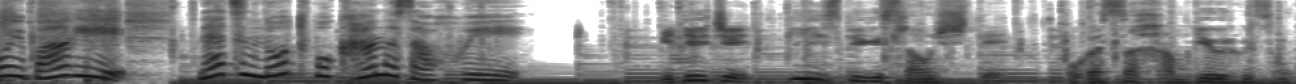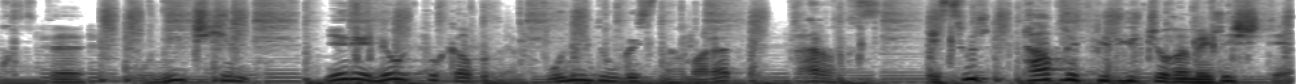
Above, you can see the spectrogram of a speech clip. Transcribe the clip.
Хөөе баги. Найз нь ноутбук хаанаас авах вэ? Мэдээж PSP-гээс лавн штэ. Угаасаа хамгийн өргөн сонголттой үнэн ч хэм нэрээ ноутбук авах үнэн дүнгээс хамаарат гар утас. Эсвэл таблет бэлгэлж байгаа мэлэн штэ.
